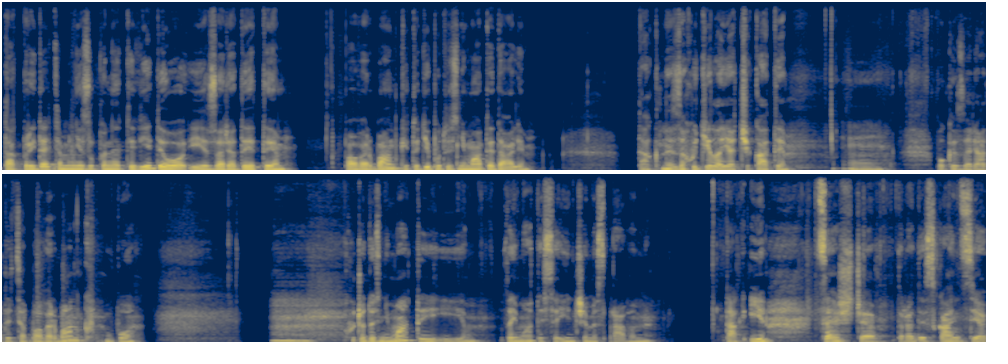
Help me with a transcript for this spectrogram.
Так, прийдеться мені зупинити відео і зарядити павербанк, і тоді буду знімати далі. Так, не захотіла я чекати, поки зарядиться павербанк, бо хочу дознімати і займатися іншими справами. Так, і це ще традисканція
